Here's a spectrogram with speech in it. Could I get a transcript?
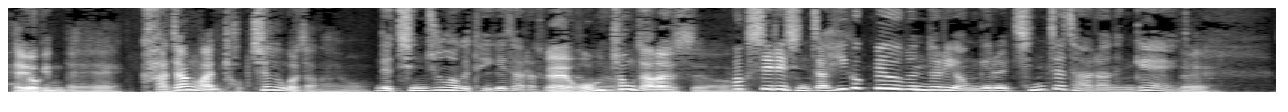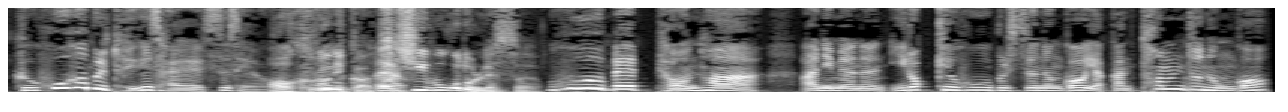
배역인데 가장 많이 겹치는 거잖아요. 근데 진중하게 되게 잘하셨어요. 네, 엄청 잘하셨어요. 확실히 진짜 희극 배우분들이 연기를 진짜 잘하는 게 네. 그 호흡을 되게 잘 쓰세요. 아, 그러니까. 네. 다시 보고 놀랬어요. 호흡의 변화, 아니면은 이렇게 호흡을 쓰는 거, 약간 텀 두는 거.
